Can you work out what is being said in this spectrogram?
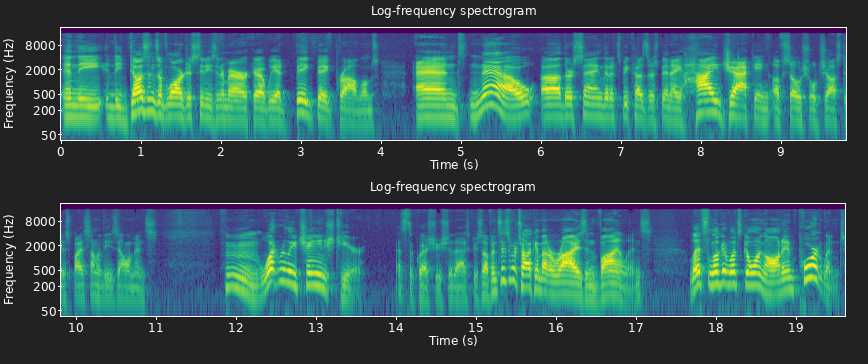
in the, in the dozens of largest cities in America, we had big, big problems. And now uh, they're saying that it's because there's been a hijacking of social justice by some of these elements. Hmm, what really changed here? That's the question you should ask yourself. And since we're talking about a rise in violence, let's look at what's going on in Portland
